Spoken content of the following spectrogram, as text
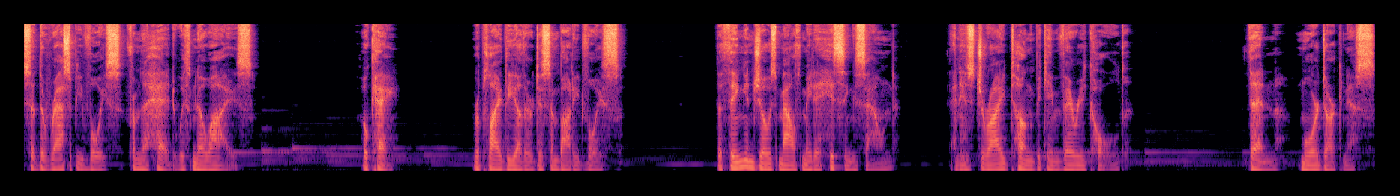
said the raspy voice from the head with no eyes. Okay, replied the other disembodied voice. The thing in Joe's mouth made a hissing sound, and his dried tongue became very cold. Then more darkness.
